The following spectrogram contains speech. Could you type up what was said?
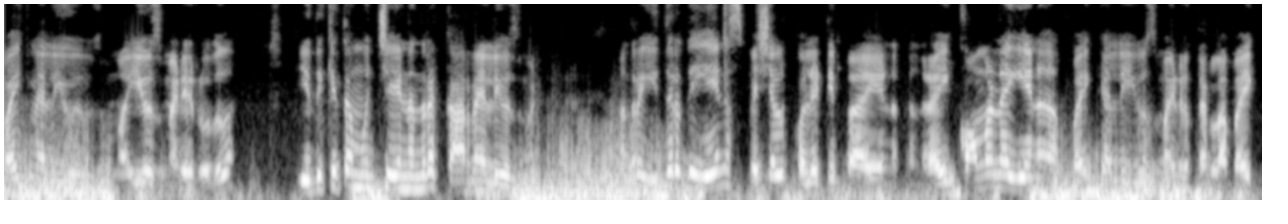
ಬೈಕ್ನಲ್ಲಿ ಯೂಸ್ ಯೂಸ್ ಮಾಡಿರೋದು. ಇದಕ್ಕಿಂತ ಮುಂಚೆ ಏನಂದ್ರೆ ಕಾರ್ನಲ್ಲಿ ಯೂಸ್ ಮಾಡಿದ್ದಾರೆ ಅಂದ್ರೆ ಇದರದ್ದು ಏನು ಸ್ಪೆಷಲ್ ಕ್ವಾಲಿಟಿ ಏನಂತಂದ್ರೆ, ಈ ಕಾಮನ್ ಆಗಿ ಏನು ಬೈಕ್ ಅಲ್ಲಿ ಯೂಸ್ ಮಾಡಿರ್ತಾರಲ್ಲ ಬೈಕ್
